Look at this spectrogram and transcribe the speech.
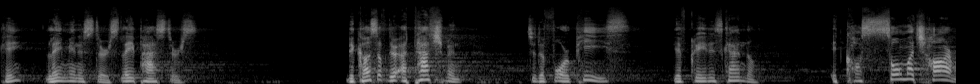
okay? Lay ministers, lay pastors. Because of their attachment to the four P's, they've created scandal. It caused so much harm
